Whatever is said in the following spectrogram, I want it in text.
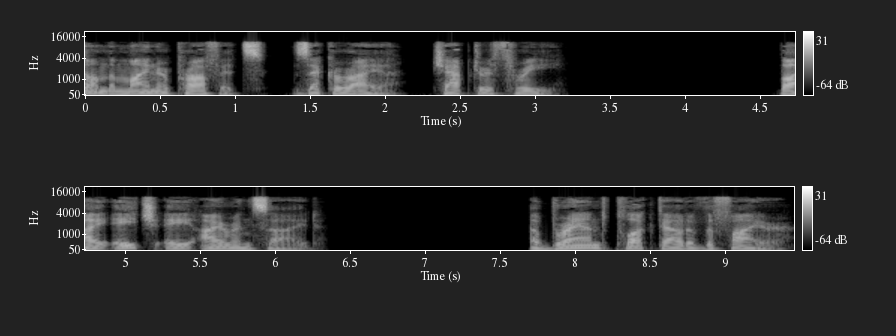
on the Minor Prophets, Zechariah, Chapter 3. By H. A. Ironside. A brand plucked out of the fire.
